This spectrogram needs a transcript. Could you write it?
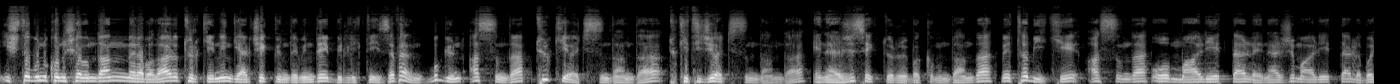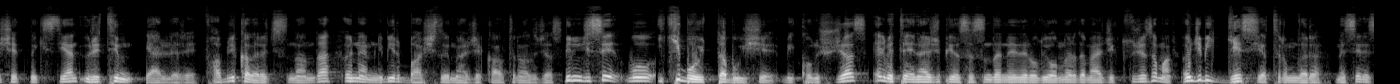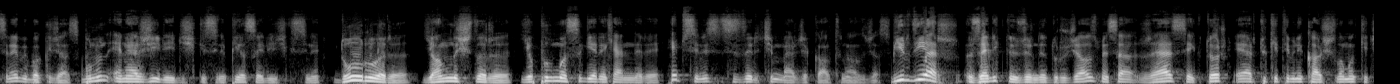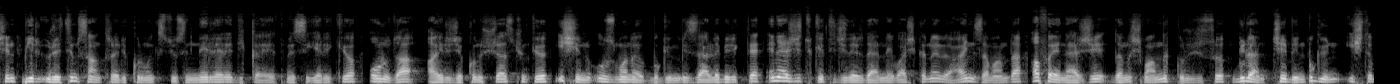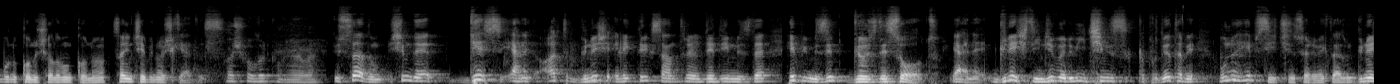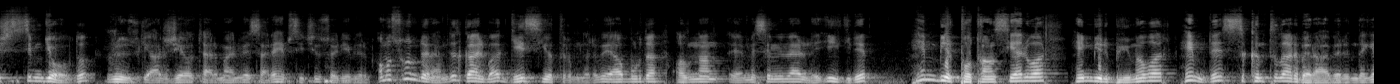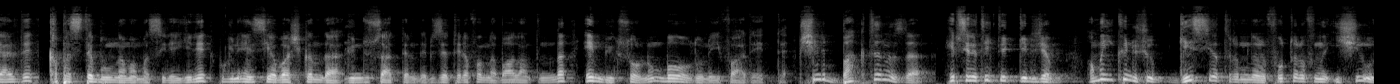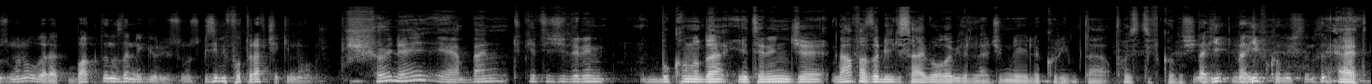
İşte bunu konuşalımdan merhabalar. Türkiye'nin gerçek gündeminde birlikteyiz efendim. Bugün aslında Türkiye açısından da, tüketici açısından da, enerji sektörü bakımından da ve tabii ki aslında o maliyetlerle, enerji maliyetlerle baş etmek isteyen üretim yerleri, fabrikalar açısından da önemli bir başlığı mercek altına alacağız. Birincisi bu iki boyutta bu işi bir konuşacağız. Elbette enerji piyasasında neler oluyor onları da mercek tutacağız ama önce bir GES yatırımları meselesine bir bakacağız. Bunun enerjiyle ilişkisini, piyasa ilişkisini, doğruları, yanlışları, yapılması gerekenleri hepsini sizler için mercek altına alacağız. Bir diğer özellikle üzerinde duracağız mesela reel sektör eğer tüketimini karşılamak için bir üretim santrali kurmak istiyorsa nelere dikkat etmesi gerekiyor onu da ayrıca konuşacağız. Çünkü işin uzmanı bugün bizlerle birlikte Enerji Tüketicileri Derneği Başkanı ve aynı zamanda AFA Enerji Danışmanlık Kurucusu Bülent Çebin. Bugün işte bunu konuşalımın konu. Sayın Çebin hoş geldiniz. Hoş bulduk. Merhaba. Üstadım şimdi GES yani artık güneş elektrik santrali dediğimizde hepimizin gözdesi oldu. Yani güneş deyince böyle bir içimiz kıpırdıyor. Tabii bunu hepsi için söylemek lazım. Güneş simge oldu. Rüzgar, jeotermal vesaire hepsi için söyleyebilirim. Ama son dönemde galiba GES yatırımları veya burada alınan e, meselelerle ilgili hem bir potansiyel var, hem bir büyüme var, hem de sıkıntılar beraberinde geldi. Kapasite bulunamaması ile ilgili. Bugün Ensiya Başkanı da gündüz saatlerinde bize telefonla bağlantında en büyük sorunun bu olduğunu ifade etti. Şimdi baktığınızda hepsine tek tek geleceğim. Ama ilk önce şu GES yatırımları fotoğrafını işin uzmanı olarak baktığınızda ne görüyorsunuz? Bize bir fotoğraf çekin ne olur? Şöyle yani ben tüketicilerin bu konuda yeterince daha fazla bilgi sahibi olabilirler cümleyle kurayım daha pozitif konuşayım. Naif, naif konuştunuz. evet.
